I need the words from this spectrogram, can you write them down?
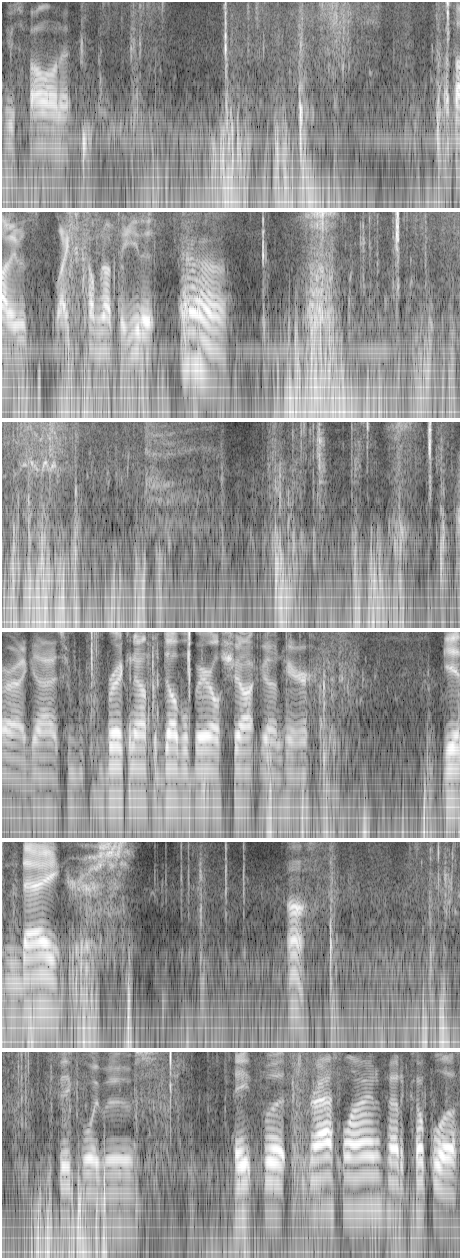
He was following it. I thought he was like coming up to eat it. All right, guys, breaking out the double barrel shotgun here. Getting dangerous. Oh, big boy moves eight foot grass line. I've had a couple of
